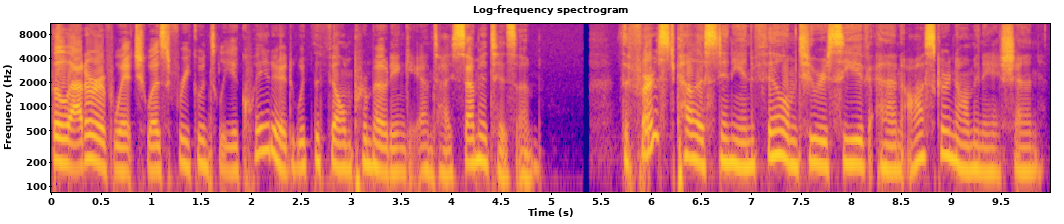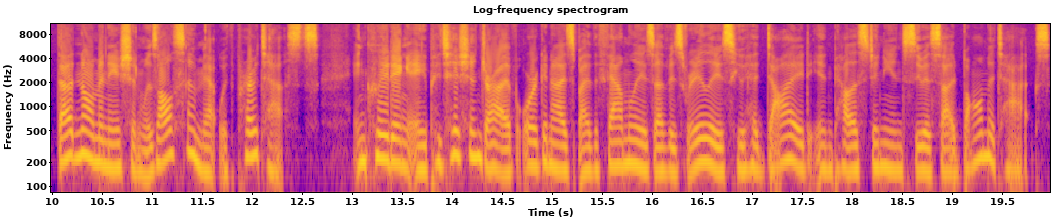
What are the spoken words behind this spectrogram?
the latter of which was frequently equated with the film promoting anti Semitism. The first Palestinian film to receive an Oscar nomination, that nomination was also met with protests, including a petition drive organized by the families of Israelis who had died in Palestinian suicide bomb attacks,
